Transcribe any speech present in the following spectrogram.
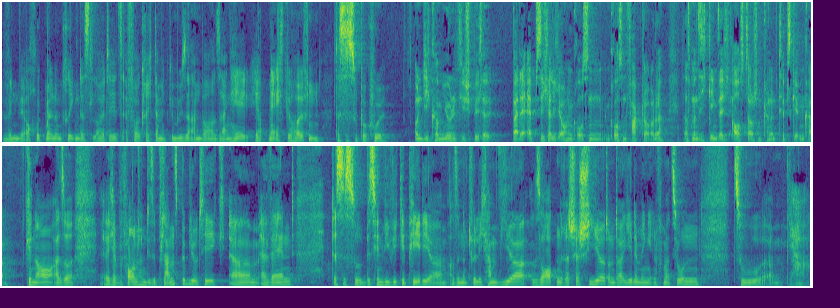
wenn wir auch Rückmeldungen kriegen, dass Leute jetzt erfolgreich damit Gemüse anbauen und sagen, hey, ihr habt mir echt geholfen. Das ist super cool. Und die Community spielt ja bei der App sicherlich auch einen großen, großen Faktor, oder? Dass man sich gegenseitig austauschen kann und Tipps geben kann. Genau, also ich habe vorhin schon diese Pflanzbibliothek ähm, erwähnt das ist so ein bisschen wie Wikipedia. Also natürlich haben wir Sorten recherchiert und da jede Menge Informationen zu ähm, ja,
